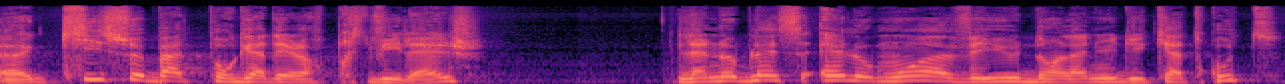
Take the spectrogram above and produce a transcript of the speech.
euh, qui se battent pour garder leurs privilèges La noblesse, elle, au moins, avait eu dans la nuit du 4 août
